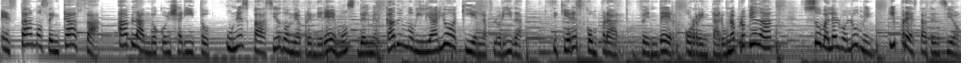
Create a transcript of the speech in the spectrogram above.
Estamos en casa, hablando con Charito, un espacio donde aprenderemos del mercado inmobiliario aquí en la Florida. Si quieres comprar, vender o rentar una propiedad, súbele el volumen y presta atención.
